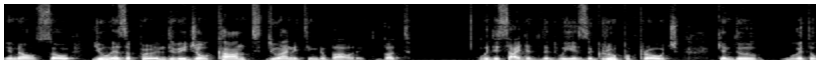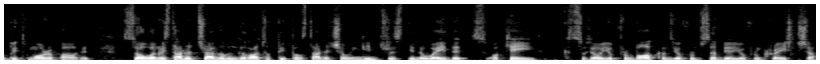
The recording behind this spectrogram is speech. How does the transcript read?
you know? So you as a per individual can't do anything about it. But we decided that we as a group approach can do a little bit more about it so when we started traveling, a lot of people started showing interest in a way that, okay, so you're from Balkans, you're from Serbia, you're from Croatia.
